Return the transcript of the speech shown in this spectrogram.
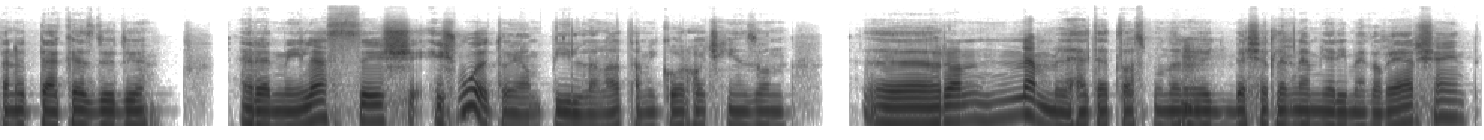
55-tel kezdődő eredmény lesz, és, és volt olyan pillanat, amikor Hodgkinson nem lehetett azt mondani, hmm. hogy esetleg nem nyeri meg a versenyt.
